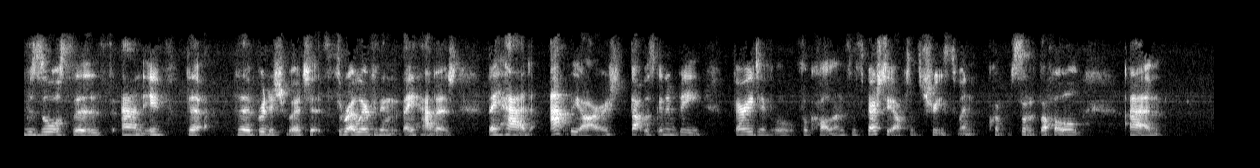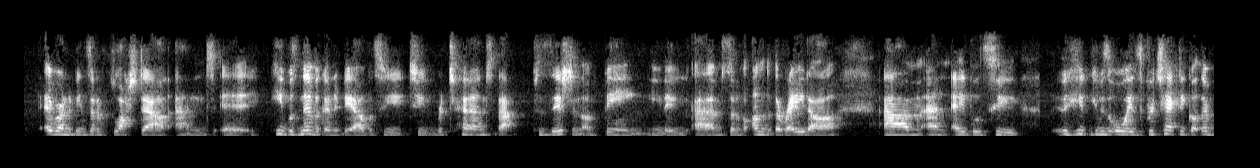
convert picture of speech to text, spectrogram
resources, and if the the British were to throw everything that they had at they had at the Irish, that was going to be very difficult for Collins, especially after the truce, when sort of the whole um, everyone had been sort of flushed out, and uh, he was never going to be able to to return to that position of being, you know, um, sort of under the radar um, and able to. He, he, was always protected. Got the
